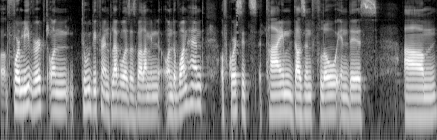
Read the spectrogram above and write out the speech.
uh, for me worked on two different levels as well. I mean, on the one hand, of course, it's time doesn't flow in this um,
